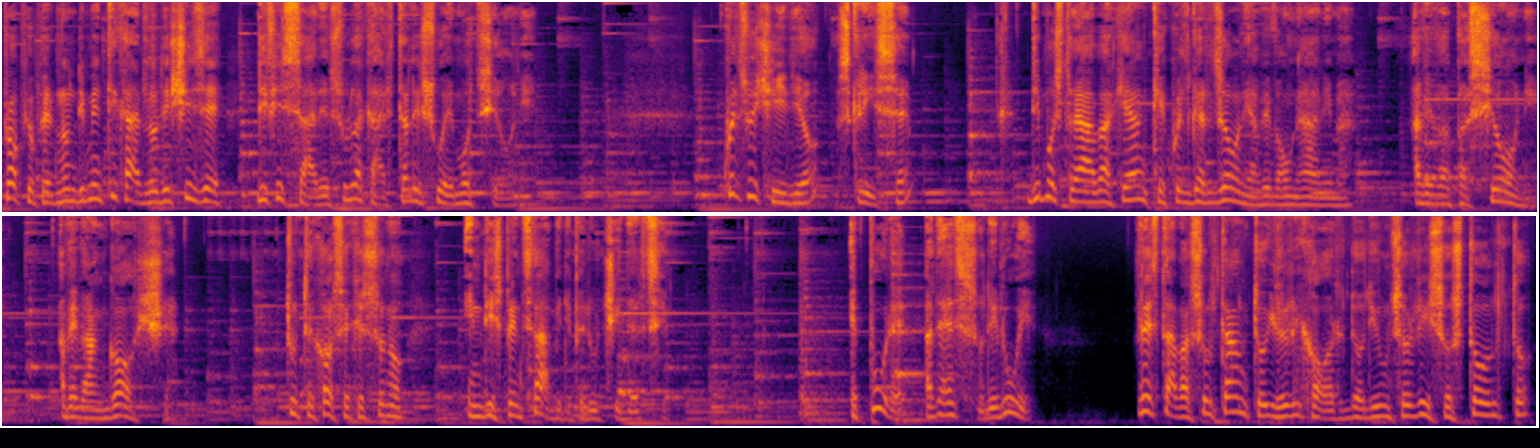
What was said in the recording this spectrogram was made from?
proprio per non dimenticarlo, decise di fissare sulla carta le sue emozioni. Quel suicidio, scrisse, dimostrava che anche quel garzone aveva un'anima, aveva passioni, aveva angosce, tutte cose che sono indispensabili per uccidersi. Eppure adesso di lui restava soltanto il ricordo di un sorriso stolto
